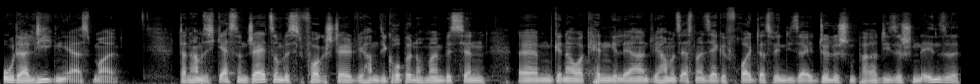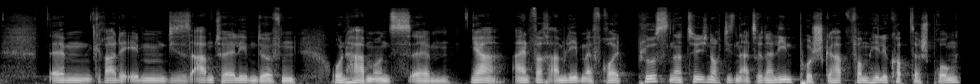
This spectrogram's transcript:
Oder liegen erstmal. Dann haben sich Guess und Jade so ein bisschen vorgestellt. Wir haben die Gruppe noch mal ein bisschen ähm, genauer kennengelernt. Wir haben uns erstmal sehr gefreut, dass wir in dieser idyllischen, paradiesischen Insel ähm, gerade eben dieses Abenteuer erleben dürfen und haben uns ähm, ja einfach am Leben erfreut. Plus natürlich noch diesen Adrenalin-Push gehabt vom Helikoptersprung.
